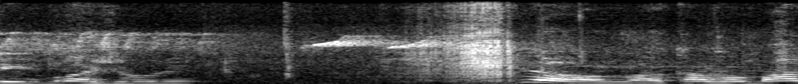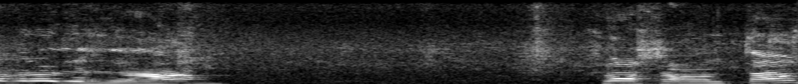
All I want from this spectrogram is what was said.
এই বয়সে উনি কালো বাজারে গেছিলাম শশা আনতাম,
